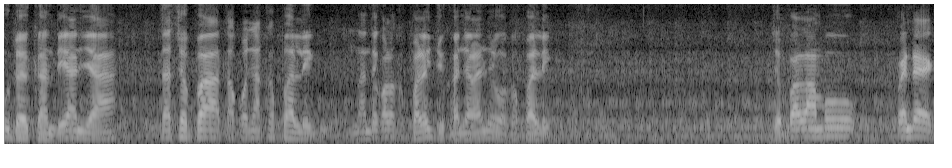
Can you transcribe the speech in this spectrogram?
udah gantian ya. Kita coba takutnya kebalik. Nanti kalau kebalik juga nyala juga kebalik. Coba lampu pendek.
